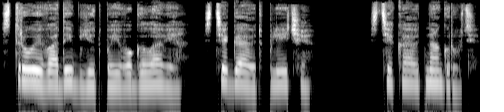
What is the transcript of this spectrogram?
Струи воды бьют по его голове, стягают плечи, стекают на грудь.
